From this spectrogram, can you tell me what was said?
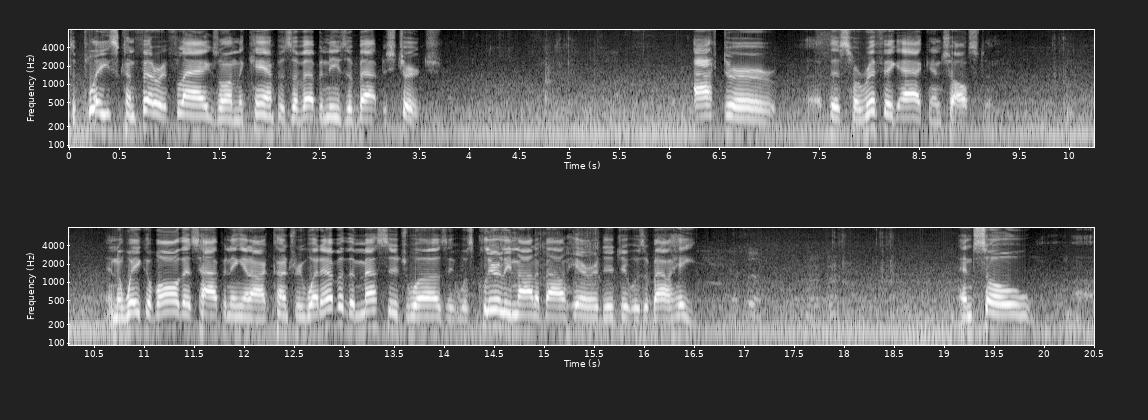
to place Confederate flags on the campus of Ebenezer Baptist Church. After this horrific act in Charleston, in the wake of all that's happening in our country, whatever the message was, it was clearly not about heritage, it was about hate. And so uh,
